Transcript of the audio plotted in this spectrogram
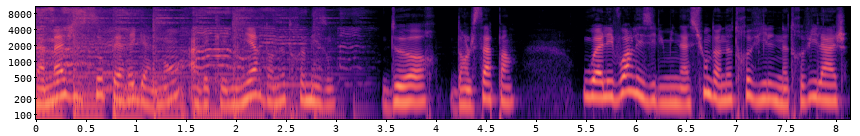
La magie s'opère également avec les lumières dans notre maison, dehors, dans le sapin, ou aller voir les illuminations dans notre ville, notre village.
